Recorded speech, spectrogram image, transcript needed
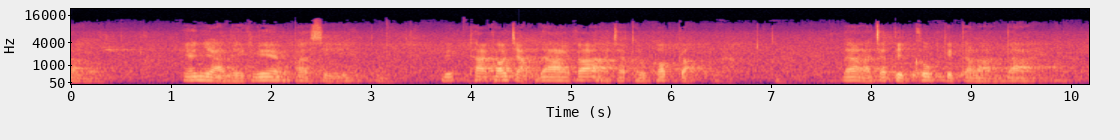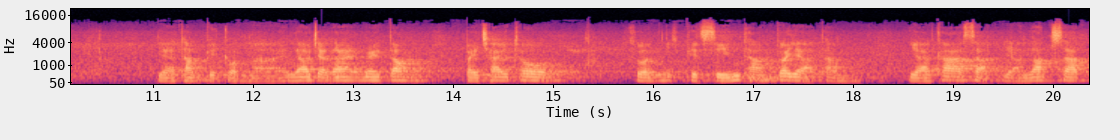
เรางั้นอย่าหลีกเลี่ยงภาษี ถ้าเขาจับได้ก็อาจจะถูกเขาปรับและอาจจะติดคุกติดตารางได้ อย่าทำผิดกฎหมายแล้วจะได้ไม่ต้องไปใช้โทษ ส่วนผิดศีลธรรมก็อย่าทำอย่าฆ่าสัตว์ อย่าลักทรัพย์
